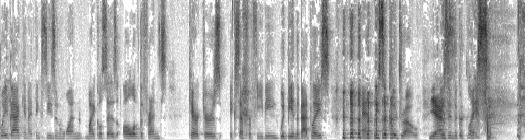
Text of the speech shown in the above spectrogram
way back in i think season one michael says all of the friends characters except for phoebe would be in the bad place and lisa kudrow yes. is in the good place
